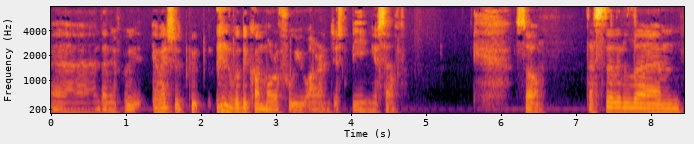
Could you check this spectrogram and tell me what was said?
uh, and then we eventually will become more of who you are and just being yourself. So that's the little um,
